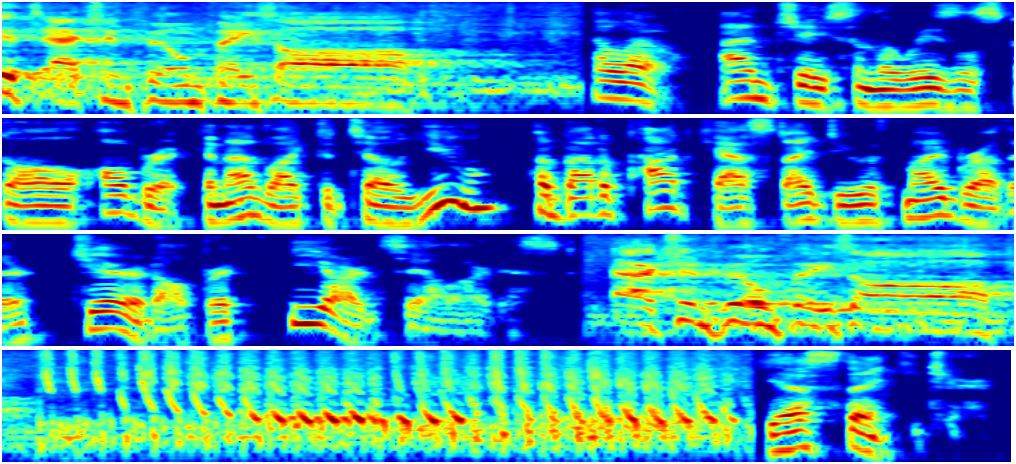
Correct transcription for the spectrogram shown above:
It's Action Film Face Off. Hello, I'm Jason the Weasel Skull Ulbrich, and I'd like to tell you about a podcast I do with my brother, Jared Ulbrich, the yard sale artist. Action Film Face Off. Yes, thank you, Jared.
